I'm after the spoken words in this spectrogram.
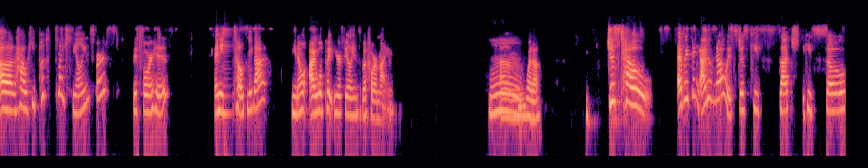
uh, how he puts my feelings first before his, and he tells me that you know I will put your feelings before mine. Um, mm. Um, what else? Just how everything I don't know. It's just he's such he's so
